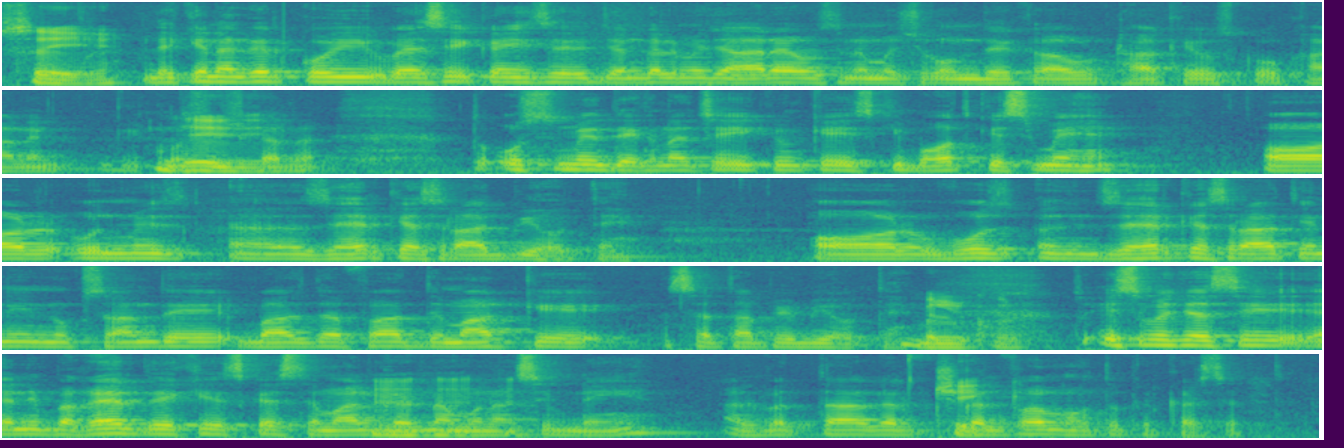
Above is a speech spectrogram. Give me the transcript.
सही है। लेकिन अगर कोई वैसे ही कहीं से जंगल में जा रहा है उसने मशरूम देखा उठा के उसको खाने की कोशिश कर रहा है तो उसमें देखना चाहिए क्योंकि इसकी बहुत किस्में हैं और उनमें जहर के असरात भी होते हैं। और वो जहर के असरात यानी नुकसानदेह बाज़ दफ़ा दिमाग के सतह पे भी होते हैं। बिल्कुल। तो इस वजह से यानी बग़ैर देखे इसका इस्तेमाल करना हम्म, हम्म। मुनासिब नहीं है। अलबत्त अगर कन्फर्म हो तो फिर कर सकते हैं।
